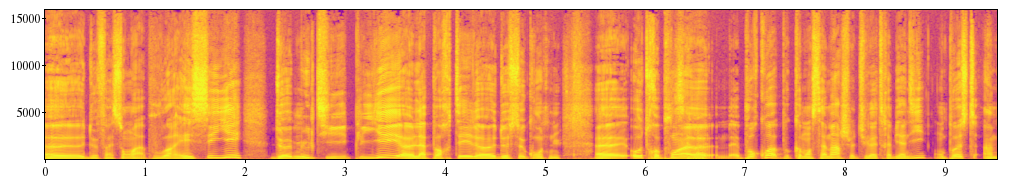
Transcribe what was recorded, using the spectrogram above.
euh, de façon à pouvoir essayer de multiplier euh, la portée de, ce contenu. autre point, pourquoi, comment ça marche, tu l'as très bien dit, on poste un,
